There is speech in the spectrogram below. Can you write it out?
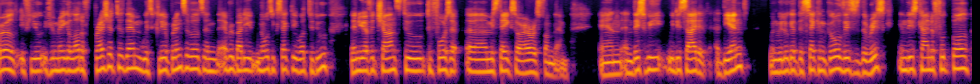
world if you if you make a lot of pressure to them with clear principles and everybody knows exactly what to do then you have a chance to to force uh, mistakes or errors from them and and this we we decided at the end when we look at the second goal, this is the risk in this kind of football.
